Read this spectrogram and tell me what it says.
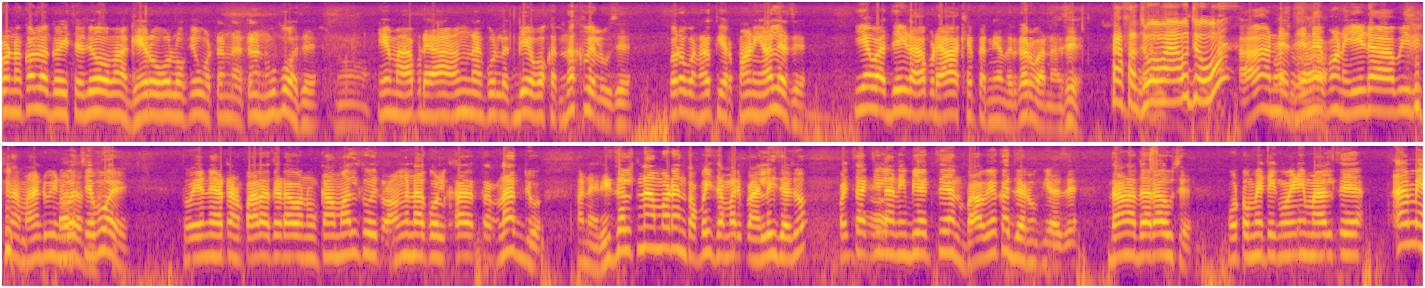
રોનક અલગ ગઈ છે જો આમાં ઘેરો ઓલો કેવો ટના ટન ઊભો છે. એમાં આપણે આ અંગના ગોળ બે વખત નખવેલું છે. બરોબર? ને અત્યારે પાણી હાલે છે. એવા જેડા આપણે આ ખેતરની અંદર કરવાના છે. પાછા જોવા આવજો હા. અને જેને પણ એડા આવી રીતના માંડવીની વચ્ચે હોય તો એને અટાણ પારા ચડાવવાનું કામ હાલતું હોય તો અંગના કોલ ખાતર નાખજો. અને રિઝલ્ટ ના મળે ને તો પૈસા મારી પાસે લઈ જાજો. પચાસ કિલાની બેગ છે ને ભાવ એક હજાર રૂપિયા છે. દાણાદાર આવશે. ઓટોમેટિક વણીમાં હાલશે. આમે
